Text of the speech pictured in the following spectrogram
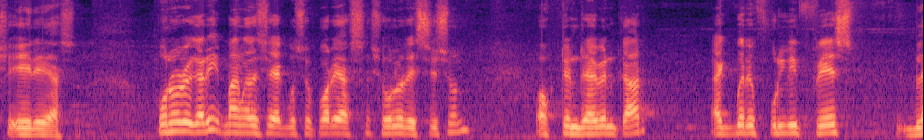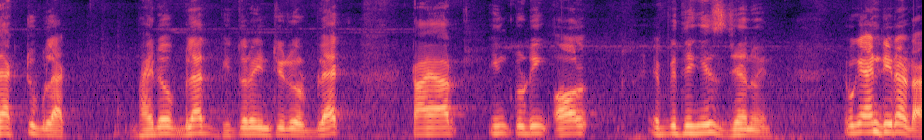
সে এরে আসে। পনেরো গাড়ি বাংলাদেশে এক বছর পরে আসছে ষোলো রেজিস্ট্রেশন অকটেন ড্রাইভেন কার একবারে fully fresh black to black বাইরেও ব্ল্যাক ভিতরে interior black tyre including all everything is genuine এবং অ্যান্টিনাটা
